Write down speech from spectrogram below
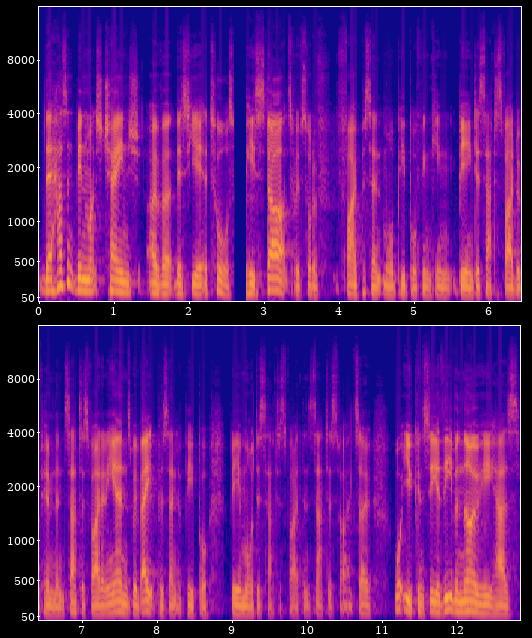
there hasn't been much change over this year at all. So he starts with sort of 5% more people thinking being dissatisfied with him than satisfied, and he ends with 8% of people being more dissatisfied than satisfied. So what you can see is even though he has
